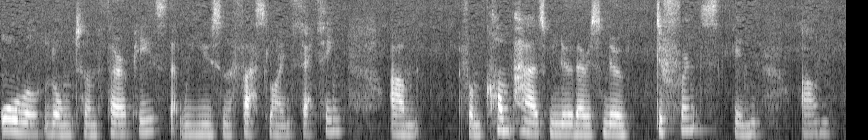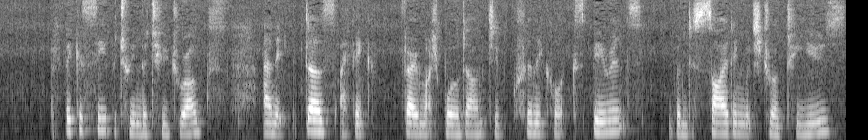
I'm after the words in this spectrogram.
oral long-term therapies that we use in the first-line setting. Um, from COMPARZ, we know there is no difference in um, efficacy between the two drugs, and it does, I think, very much boil down to clinical experience when deciding which drug to use.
